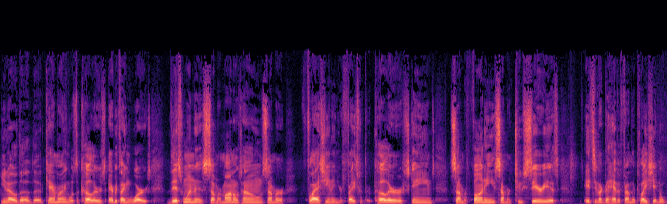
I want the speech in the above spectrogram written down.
you know, the the camera angles, the colors, everything works. This one is some are monotone, some are flashy and in your face with their color schemes, some are funny, some are too serious it seems like they haven't found their place yet. And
